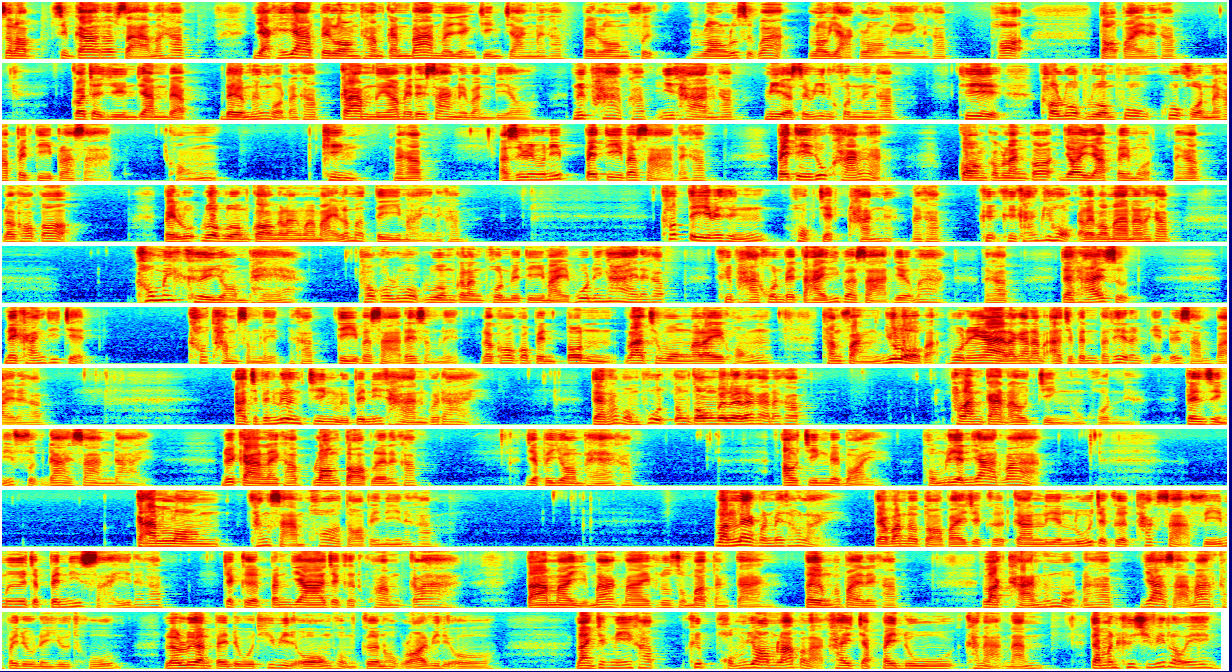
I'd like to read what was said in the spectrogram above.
สำหรับ 19ทับ3นะครับ อยากให้ญาติไปลองทำกันบ้านมาอย่างจริงจังนะครับ ไปลองฝึกลองรู้สึกว่าเราอยากลองเองนะครับ เพราะต่อไปนะครับ ก็จะยืนยันแบบเดิมทั้งหมดนะครับ กล้ามเนื้อไม่ได้สร้างในวันเดียว นึกภาพครับนิทานครับมีอัศวินคนหนึ่งครับ ที่เขารวบรวมผู้ผู้คนนะครับ ไปตีปราสาทของคิงนะครับอัศวินคนนี้ไปตีปราสาทนะครับ ไปตีทุกครั้งอะกองกำลังก็ย่อยยับไปหมดนะครับ แล้วเขาก็ รวบรวมกองกำลังมาใหม่แล้วมาตีใหม่นะครับเขาตีไปถึง 6-7 ครั้งนะครับคือคือครั้งที่ 6 อะไรประมาณนั้นนะครับเขาไม่เคยยอมแพ้เขาก็รวบรวมกำลังพลไปตีใหม่พูดง่ายๆนะครับ คือพาคนไปตายที่ปราสาทเยอะมากนะครับ แต่ท้ายสุดในครั้งที่ 7 เขาทำสำเร็จนะครับ ตีปราสาทได้สำเร็จ แล้วเขาก็เป็นต้นราชวงศ์อะไรของทางฝั่งยุโรปอะพูดง่ายๆแล้วกันนะอาจจะเป็นประเทศอังกฤษด้วยซ้ำไปนะครับ อาจจะเป็นเรื่องจริงหรือเป็นนิทานก็ได้ แต่ถ้าผมพูดตรงๆไปเลยแล้วกันนะครับ พลังการเอาจริงของคนเนี่ยเป็นสิ่งที่ฝึกได้สร้างได้ ด้วยการอะไรครับ ลองตอบเลยนะครับ อย่าไปยอมแพ้ครับ เอาจริงบ่อยๆ ผมเรียนญาติว่า การลองทั้ง 3 ข้อต่อไปนี้นะครับ วันแรกมันไม่เท่าไหร่ แต่วันต่อๆไปจะเกิดการเรียนรู้จะเกิดทักษะฝีมือจะเป็นนิสัยนะครับ จะเกิดปัญญาจะเกิดความกล้า ตามมาอีกมากมายคุณสมบัติต่างๆ เติมเข้าไปเลยครับ หลักฐานทั้งหมดนะครับ ย่าสามารถเข้าไปดูใน YouTube แล้วเลื่อนไปดูที่วิดีโอของผมเกิน 600 วิดีโอ หลังจากนี้ครับ คือผมยอมรับล่ะใครจะไปดูขนาดนั้น แต่มันคือชีวิตเราเอง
